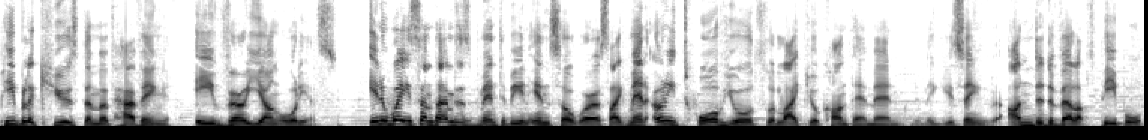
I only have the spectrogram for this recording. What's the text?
people accuse them of having a very young audience. In a way, sometimes it's meant to be an insult where it's like, man, only 12 year olds would like your content, man. Like you're saying underdeveloped people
